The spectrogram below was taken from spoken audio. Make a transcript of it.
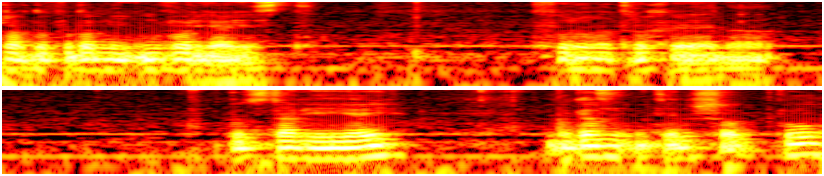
prawdopodobnie Invoria jest tworzona trochę na podstawie jej. Magazyn Intershopu.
